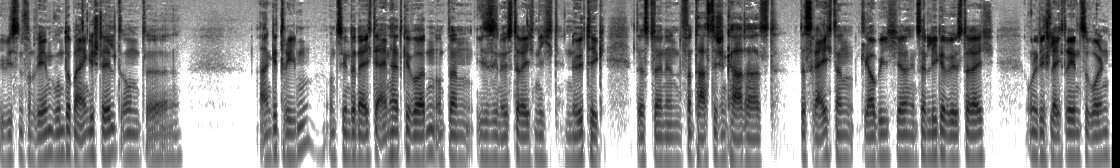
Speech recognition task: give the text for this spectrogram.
wir wissen von wem, wunderbar eingestellt und äh, angetrieben und sind eine echte Einheit geworden. Und dann ist es in Österreich nicht nötig, dass du einen fantastischen Kader hast. Das reicht dann, glaube ich, ja, in so einer Liga wie Österreich, ohne dich schlecht reden zu wollen.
